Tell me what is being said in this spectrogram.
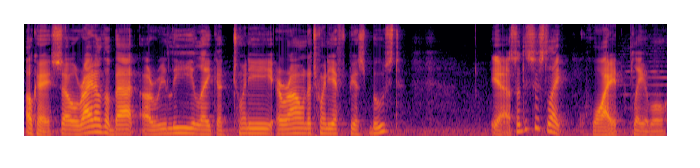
Okay, so right off the bat, a really like a 20, around a 20 FPS boost. Yeah, so this is like quite playable.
